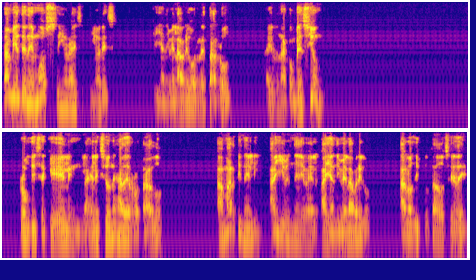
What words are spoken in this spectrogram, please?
También tenemos, señoras y señores, que ya a nivel Abrego Reta Road hay una convención. Road dice que él en las elecciones ha derrotado a Martinelli, a Yanivel, a Yanivel Abrego, a los diputados CD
